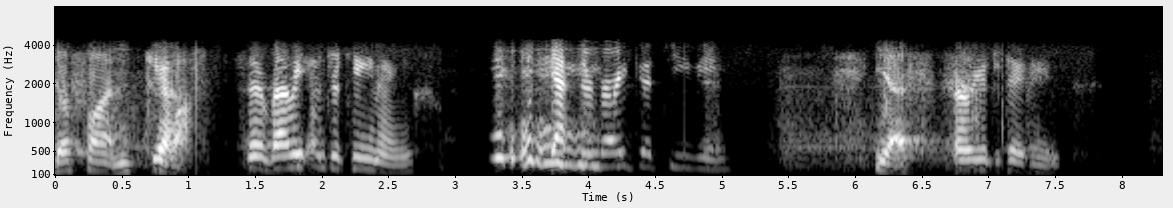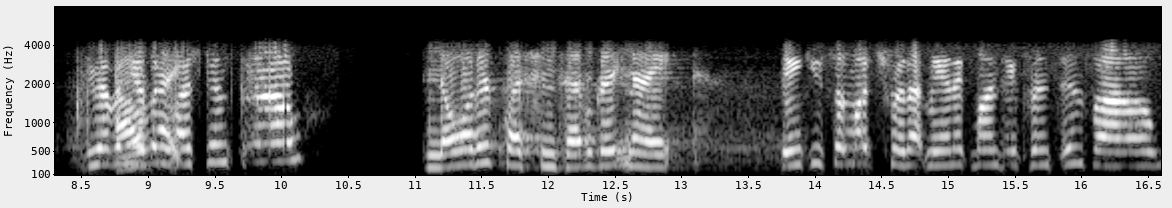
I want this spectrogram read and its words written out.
They're fun to Yes. watch. They're very entertaining. Yes, they're very good TV. Yes. Very entertaining. Do you have any All other right. questions, girl? No other questions. Have a great night. Thank you so much for that Manic Monday Prince info.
